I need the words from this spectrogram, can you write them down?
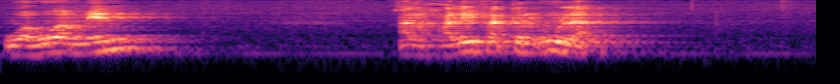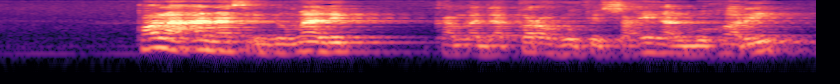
wa huwa min al-khalifatul ula. Qala Anas bin Malik kama dzakarahu fi sahih al-Bukhari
